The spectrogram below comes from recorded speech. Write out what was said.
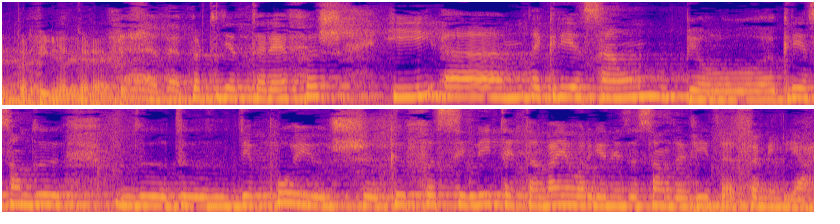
a partilha de tarefas. A, partilha de tarefas e a, a criação, pelo, a criação de, de, de, de apoios que facilitem também a organização da vida familiar.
